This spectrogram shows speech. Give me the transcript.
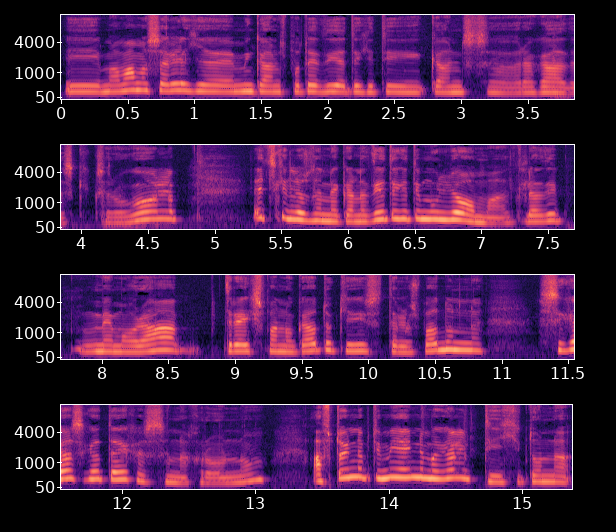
Η μαμά μας έλεγε μην κάνεις ποτέ δίαιτα γιατί κάνεις ε, ραγάδες και ξέρω εγώ, αλλά έτσι κι αλλιώς δεν έκανα δίαιτα γιατί μου λιώμα. Δηλαδή με μωρά τρέχεις πάνω κάτω και είσαι τέλος πάντων σιγά σιγά τα έχασες ένα χρόνο. Αυτό είναι από τη μία είναι μεγάλη τύχη το να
